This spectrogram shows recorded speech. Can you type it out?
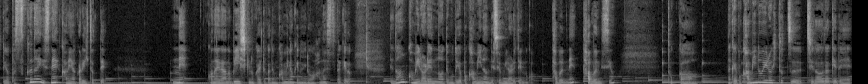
ってやっぱ少ないですね髪明るい人って。ね。この間あの美意識の会とかでも髪の毛の色は話してたけど。でなんか見られんなって思ってやっぱ髪なんですよ見られてるのが。多分ね。多分ですよ。とかなんかやっぱ髪の色一つ違うだけで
